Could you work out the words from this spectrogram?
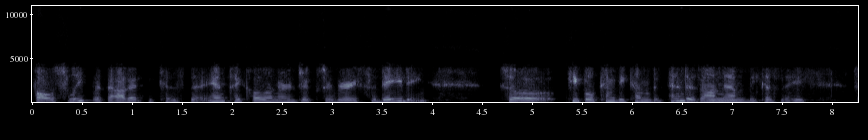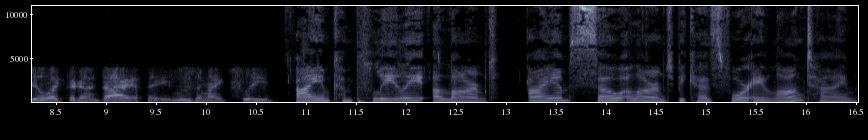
fall asleep without it because the anticholinergics are very sedating. So people can become dependent on them because they feel like they're going to die if they lose a night's sleep. I am completely alarmed. I am so alarmed because for a long time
